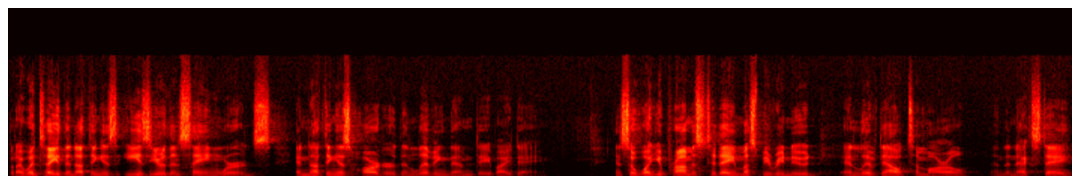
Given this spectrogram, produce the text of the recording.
But I would tell you that nothing is easier than saying words, and nothing is harder than living them day by day. And so, what you promise today must be renewed and lived out tomorrow, and the next day,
